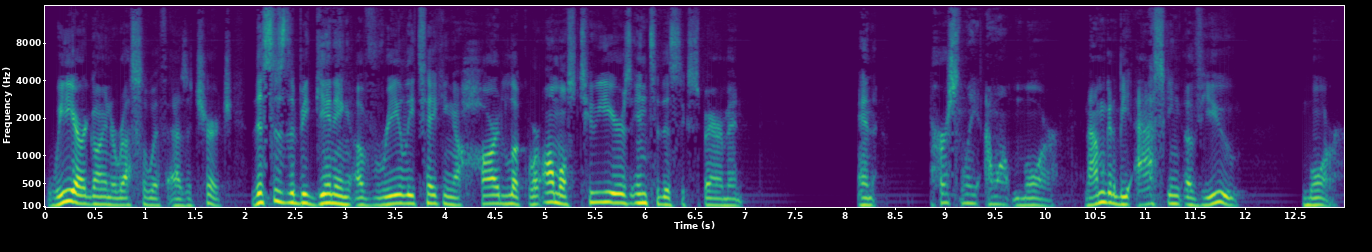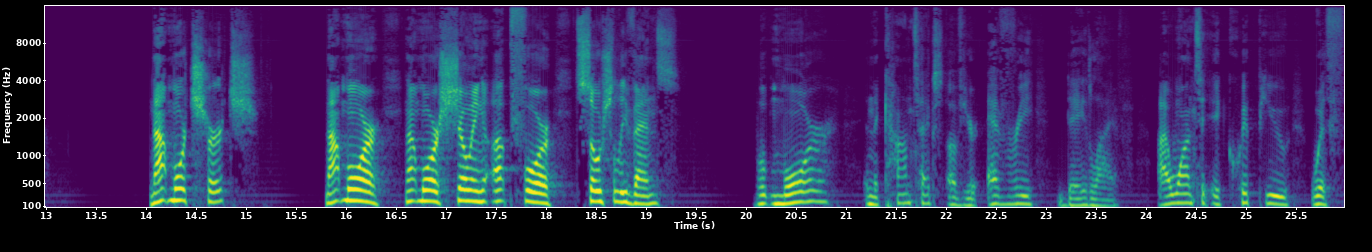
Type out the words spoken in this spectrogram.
we are going to wrestle with as a church. This is the beginning of really taking a hard look. We're almost two years into this experiment. And personally, I want more. And I'm going to be asking of you more. Not more church, not more, not more showing up for social events, but more in the context of your everyday life. I want to equip you with,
